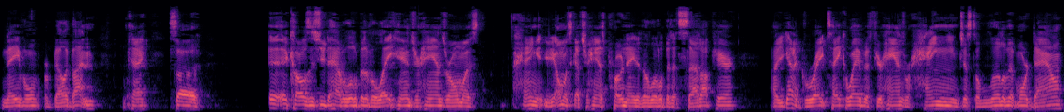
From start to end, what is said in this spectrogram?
navel or belly button. Okay, so it, it causes you to have a little bit of a late hinge. Your hands are almost hanging. You almost got your hands pronated a little bit at setup here. Uh, you got a great takeaway, but if your hands were hanging just a little bit more down,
